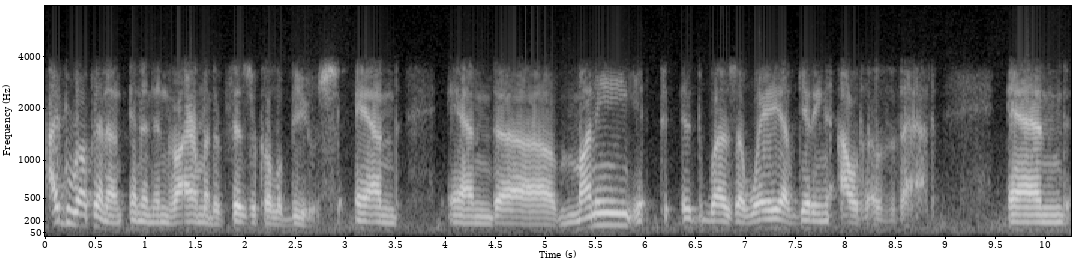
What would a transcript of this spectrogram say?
I grew up in a in an environment of physical abuse, and and uh, money it, it was a way of getting out of that. And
